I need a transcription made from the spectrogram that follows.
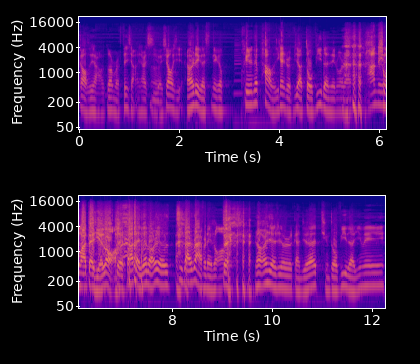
告诉一下好哥们儿，分享一下喜悦嗯消息。然后这个那个黑人那胖子一看就是比较逗逼的那种人 啊，那说话带节奏。对说话带节奏，而且自带 rap 那种。对，然后而且就是感觉挺逗逼的，因为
